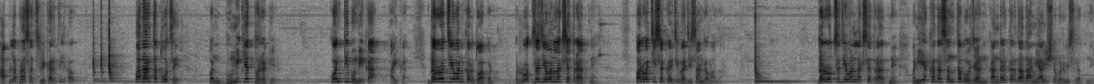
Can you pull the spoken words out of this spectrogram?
आपला प्रसाद स्वीकारतील का? पदार्थ तोच आहे पण भूमिकेत फरक आहे. कोणती भूमिका? ऐका. दररोज जेवण करतो आपण. रोजचं जेवण लक्षात राहत नाही. परवाची सकाळची भाजी सांगा मला. दररोजचं जेवण लक्षात राहत नाही पण एखादं संत भोजन कांदळकर दादा आम्ही आयुष्यभर विसरत नाही.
